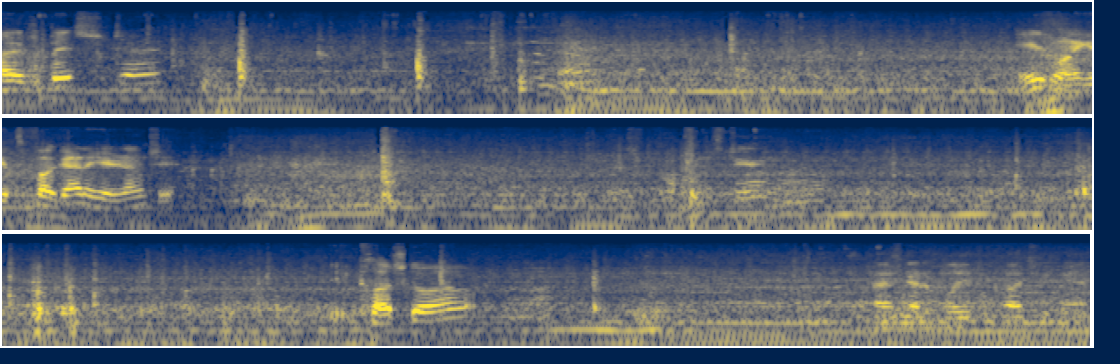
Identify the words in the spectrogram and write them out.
There's a bitch? You just want to get the fuck out of here, don't you? There's fucking steering wheel. Did clutch go out? I just gotta bleed the clutch again.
